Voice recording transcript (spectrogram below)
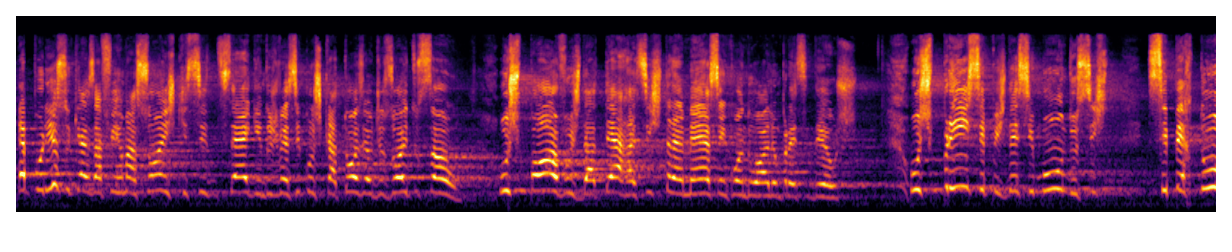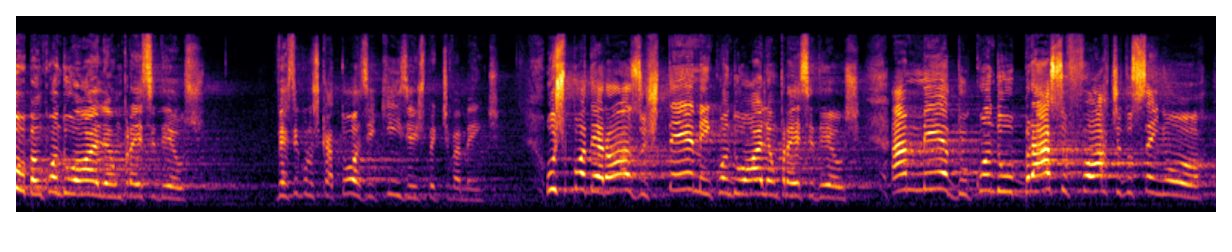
É por isso que as afirmações que se seguem dos versículos 14 ao 18 são: os povos da terra se estremecem quando olham para esse Deus. Os príncipes desse mundo se, se perturbam quando olham para esse Deus. Versículos 14 e 15, respectivamente. Os poderosos temem quando olham para esse Deus. Há medo quando o braço forte do Senhor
